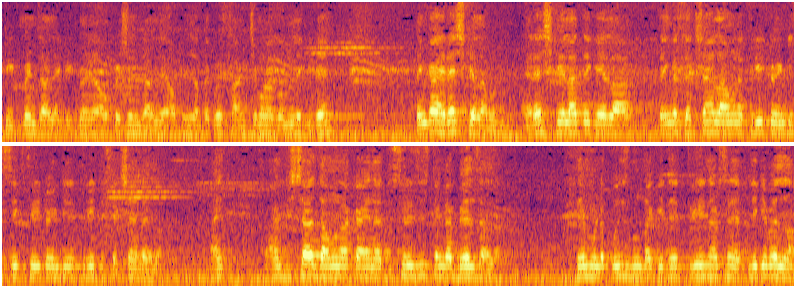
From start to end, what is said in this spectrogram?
ट्रिटमेंट जालें ट्रिटमेंट ऑपरेशन जालें ऑपरेशन जातकूच सांजचे म्हाका गमलें कितें? तांकां अरेस्ट केला म्हणून. अरेस्ट केला ते केला तांकां सेक्शन लावंक ना three twenty six three twenty three section लायला. आनी हांवें डिस्चार्ज जावंक ना कांय ना दुसरे दीस तांकां बेल जाला ते म्हणटा पुलीस म्हणटा की ते थ्री नर्सान एप्लिकेबल ना.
